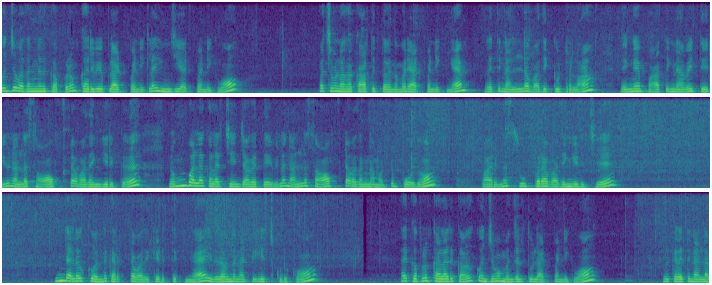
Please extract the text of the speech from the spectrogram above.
கொஞ்சம் வதங்கினதுக்கப்புறம் கறிவேப்பிலை ஆட் பண்ணிக்கலாம். இஞ்சி ஆட் பண்ணிக்குவோம். பச்சை மிளகாய் காரத்துக்கு தகுந்த மாதிரி ஆட் பண்ணிக்கோங்க. எல்லாத்தையும் நல்லா வதக்கி விட்டுறலாம். வெங்காயம் பார்த்தீங்கன்னாவே தெரியும் நல்லா சாஃப்டாக வதங்கியிருக்கு. ரொம்பலாம் கலர் சேஞ்ச் ஆக தேவையில்லை. நல்லா சாஃப்டாக வதங்கினா மட்டும் போதும். பாருங்கள் சூப்பராக வதங்கிடுச்சு. இந்த அளவுக்கு வந்து கரெக்டாக வதக்கி எடுத்துக்கோங்க. இதெல்லாம் வந்து நல்லா டேஸ்ட் கொடுக்கும். அதுக்கப்புறம் கலருக்காக கொஞ்சமாக மஞ்சள் தூள் ஆட் பண்ணிக்குவோம். இதுக்கு எல்லாத்தையும் நல்லா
